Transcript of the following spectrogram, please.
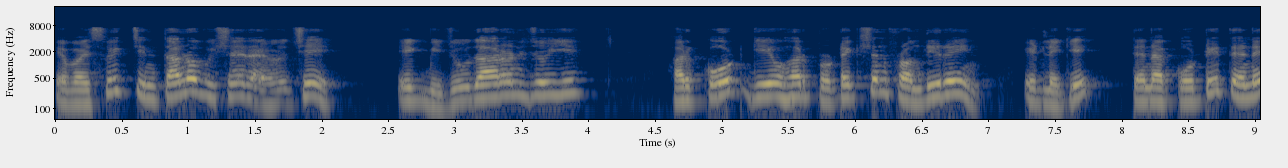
એ વૈશ્વિક ચિંતાનો વિષય રહ્યો છે. એક બીજું ઉદાહરણ જોઈએ. Her coat gave her protection from the rain, એટલે કે તેના કોટે તેને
